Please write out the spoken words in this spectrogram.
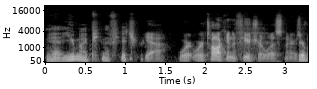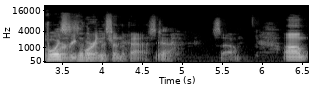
Yeah, you might be in the future. Yeah, we're we're talking to future listeners. Your but voice we're is in the recording this in the past. Yeah. So, um,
